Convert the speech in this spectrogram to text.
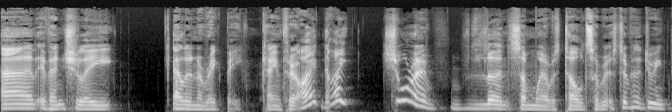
and eventually Eleanor Rigby came through. I, I sure I learned somewhere, was told somewhere, it was doing-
